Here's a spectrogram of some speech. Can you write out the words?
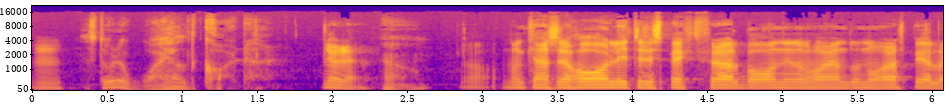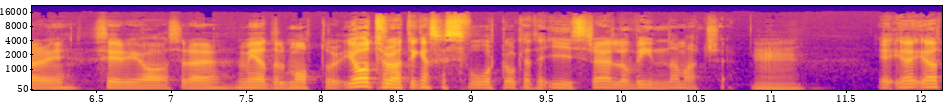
Mm. står det wildcard här. Gör det? Ja. Ja, de kanske har lite respekt för Albanien, de har ändå några spelare i Serie A, sådär, medelmåttor. Jag tror att det är ganska svårt att åka till Israel och vinna matcher. Jag, jag, jag,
